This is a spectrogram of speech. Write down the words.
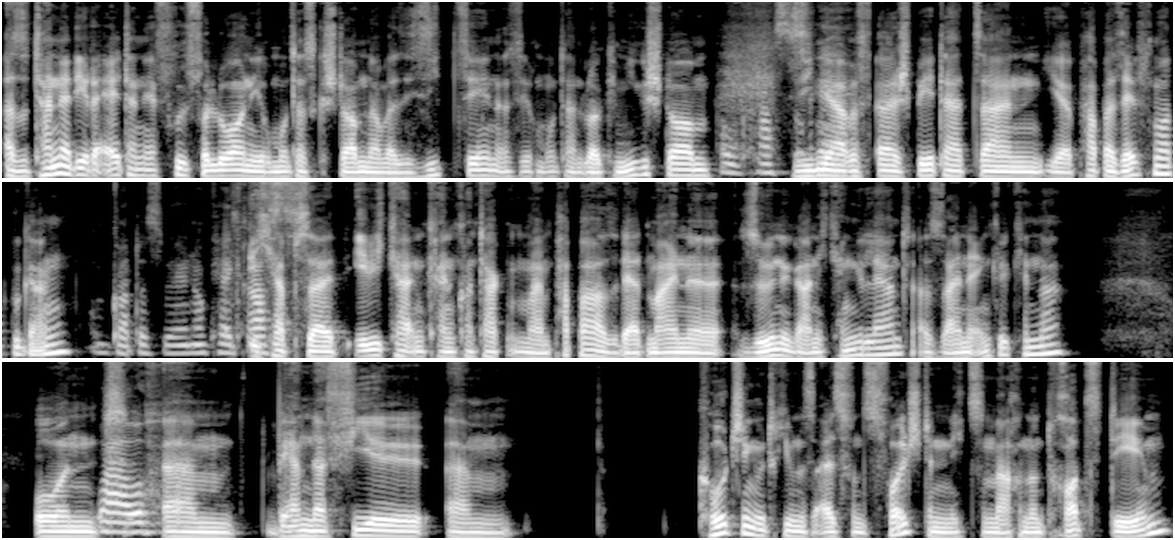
also Tanja hat ihre Eltern ja früh verloren. Ihre Mutter ist gestorben, da war sie 17, da ist ihre Mutter an Leukämie gestorben. Oh, krass. Sieben okay. Jahre äh, später hat dann ihr Papa Selbstmord begangen. Um Gottes Willen, okay, krass. Ich habe seit Ewigkeiten keinen Kontakt mit meinem Papa. Also der hat meine Söhne gar nicht kennengelernt, also seine Enkelkinder. Und Wow. ähm, wir haben da viel ähm, Coaching betrieben, das alles für uns vollständig zu machen. Und trotzdem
